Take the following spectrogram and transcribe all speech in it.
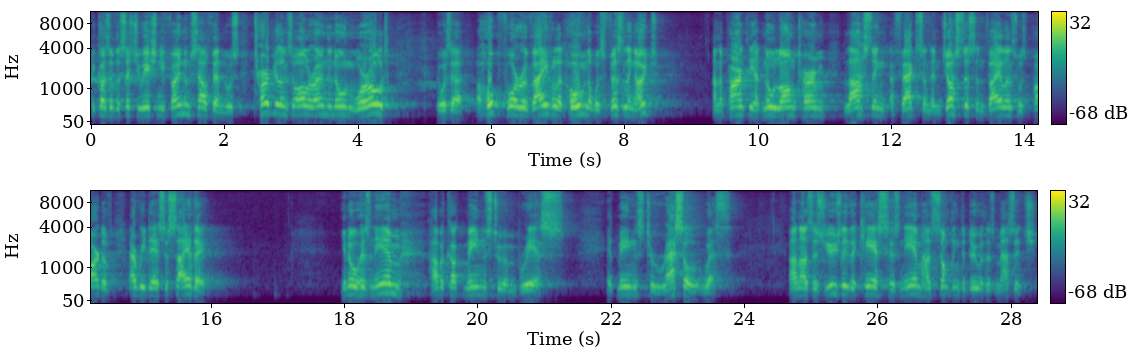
because of the situation he found himself in. There was turbulence all around the known world. There was a, a hope for revival at home that was fizzling out and apparently had no long term lasting effects, and injustice and violence was part of everyday society. You know, his name, Habakkuk, means to embrace, it means to wrestle with. And as is usually the case, his name has something to do with his message.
